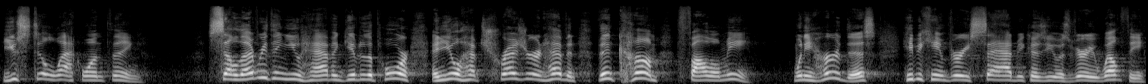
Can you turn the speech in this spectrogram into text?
You still lack one thing. Sell everything you have and give to the poor, and you'll have treasure in heaven. Then come, follow me. When he heard this, he became very sad because he was very wealthy.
